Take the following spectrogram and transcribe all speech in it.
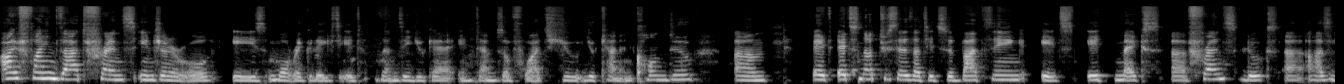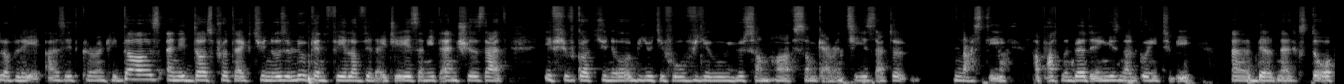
I find that France in general is more regulated than the UK in terms of what you, you can and can't do. Um, it, it's not to say that it's a bad thing. It's it makes uh, France looks uh, as lovely as it currently does, and it does protect you know the look and feel of villages, and it ensures that if you've got you know a beautiful view, you somehow have some guarantees that a nasty apartment building is not going to be uh, built next door.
